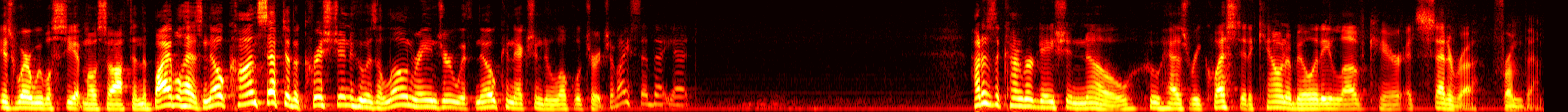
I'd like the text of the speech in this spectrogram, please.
is where we will see it most often. The Bible has no concept of a Christian who is a lone ranger with no connection to the local church. Have I said that yet? How does the congregation know who has requested accountability, love, care, etc. from them?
